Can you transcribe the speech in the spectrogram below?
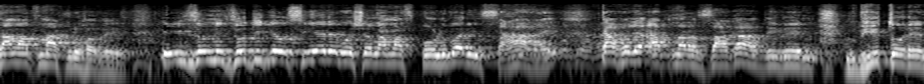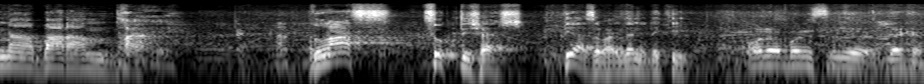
জামাত মাকরু হবে। এই জন্য যদি কেউ চেয়ারে বসে নামাজ পড়বারই চায় তাহলে আপনারা জায়গা দেবেন ভিতরে না বারান্দায়। লাশ চুক্তি শেষ। কি আছে ভাই জানি ওরা দেখেন।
